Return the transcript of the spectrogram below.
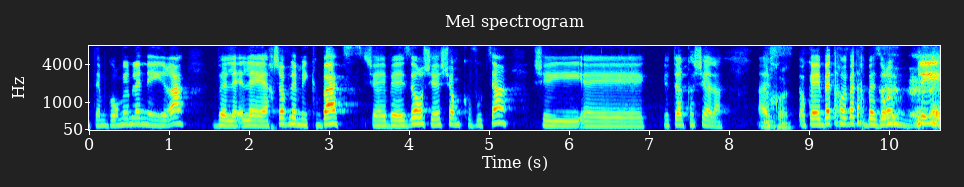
אתם גורמים לנהירה, ועכשיו למקבץ, שבאזור שיש שם קבוצה שהיא אה, יותר קשה לה. אז, נכון. אוקיי, בטח ובטח באזורים בלי,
